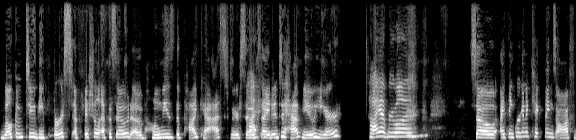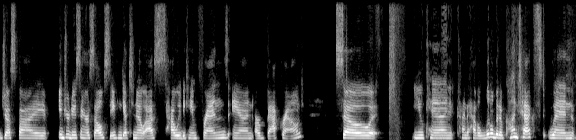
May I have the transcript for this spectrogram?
Welcome to the first official episode of Homies the podcast. We're so Hi. excited to have you here. Hi everyone. so, I think we're going to kick things off just by introducing ourselves so you can get to know us, how we became friends, and our background. So, you can kind of have a little bit of context when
